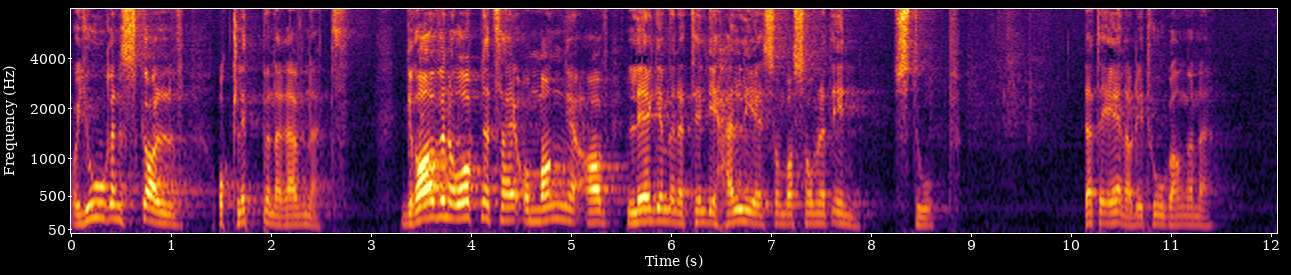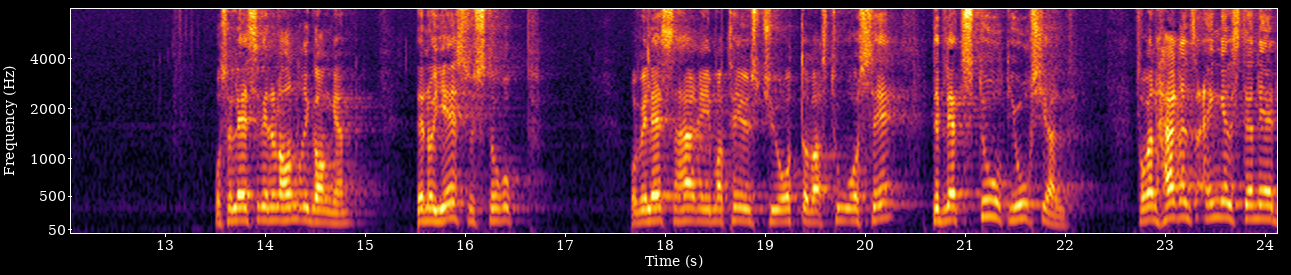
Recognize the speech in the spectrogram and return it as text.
og jorden skalv, og klippene revnet. Gravene åpnet seg, og mange av legemene til de hellige som var sovnet inn, sto opp. Dette er en av de to gangene. Og så leser vi den andre gangen. Det er når Jesus står opp. Og Vi leser her i Matteus 28, vers 2 og c.: det ble et stort jordskjelv. For en Herrens engel steg ned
